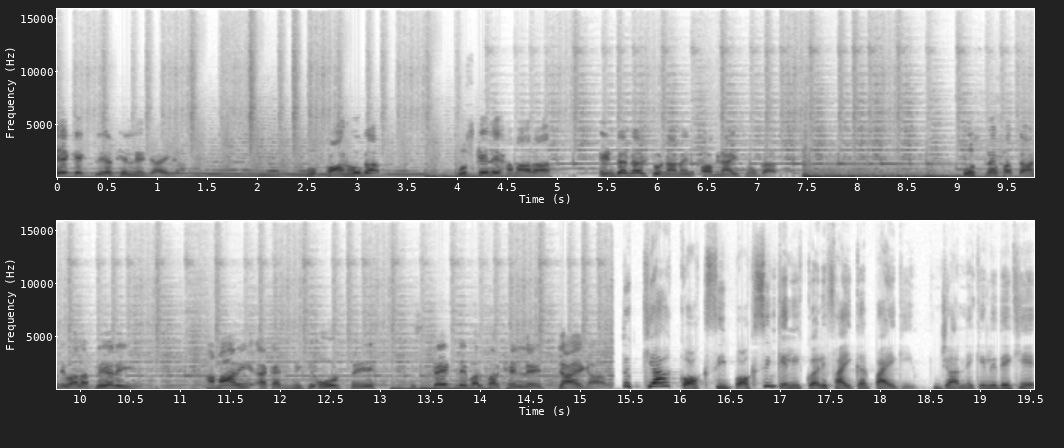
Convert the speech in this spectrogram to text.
एक एक प्लेयर खेलने जाएगा। वो कौन होगा? उसके लिए हमारा इंटरनल टूर्नामेंट ऑर्गेनाइज होगा। उसमें फ़र्स्ट आने वाला प्लेयर ही हमारी एकेडमी की ओर से स्टेट लेवल पर खेलने जाएगा। तो क्या कॉक्सी बॉक्सिंग के लिए क्वालिफाई कर पाएगी? जानने के लिए देखिए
